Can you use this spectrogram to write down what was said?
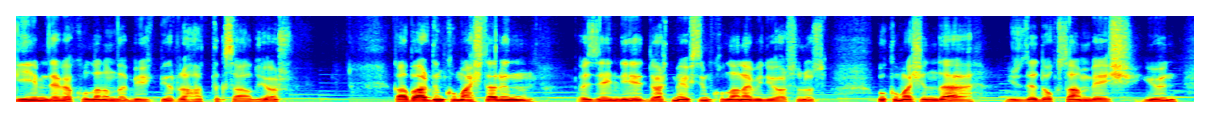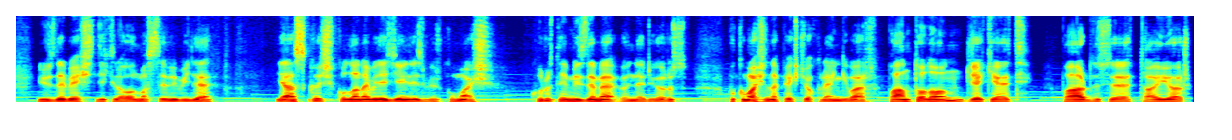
giyimde ve kullanımda büyük bir rahatlık sağlıyor. Gabardin kumaşların özelliği 4 mevsim kullanabiliyorsunuz. Bu kumaşın da %95 yün, %5 likra olması sebebiyle yaz kış kullanabileceğiniz bir kumaş. Kuru temizleme öneriyoruz. Bu kumaşın da pek çok rengi var. Pantolon, ceket, pardüse, tayyör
